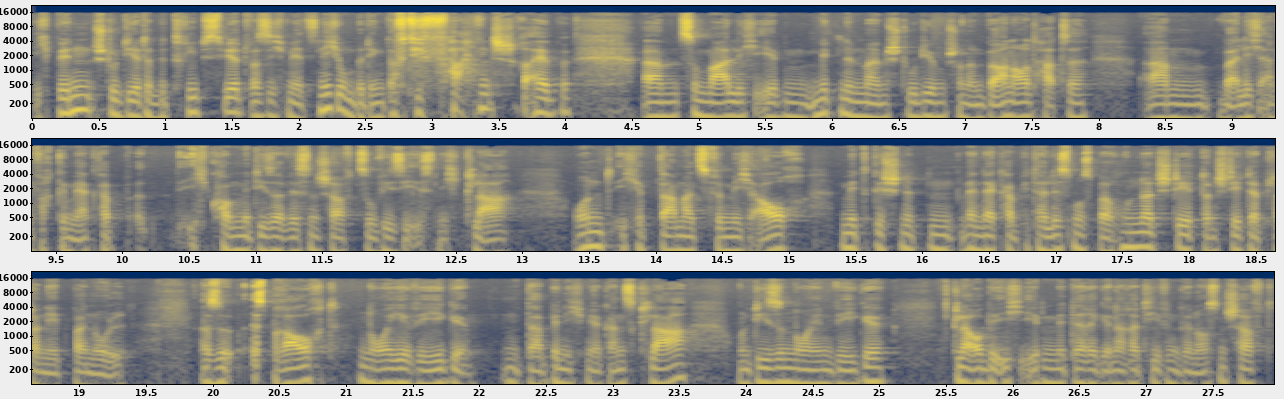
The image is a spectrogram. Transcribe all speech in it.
Ich bin studierter Betriebswirt, was ich mir jetzt nicht unbedingt auf die Fahnen schreibe, ähm, zumal ich eben mitten in meinem Studium schon einen Burnout hatte, ähm, weil ich einfach gemerkt habe, ich komme mit dieser Wissenschaft, so wie sie ist, nicht klar. Und ich habe damals für mich auch mitgeschnitten, wenn der Kapitalismus bei 100 steht, dann steht der Planet bei 0. Also es braucht neue Wege. Und da bin ich mir ganz klar. Und diese neuen Wege, glaube ich, eben mit der regenerativen Genossenschaft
